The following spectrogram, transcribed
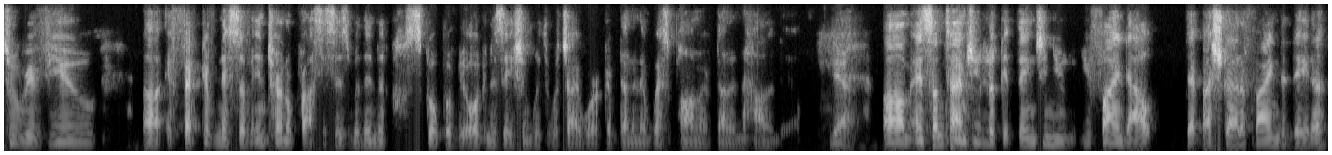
to review uh, effectiveness of internal processes within the scope of the organization with which I work. I've done it in West Palm. I've done it in Hallandale. Yeah. Um, and sometimes you look at things and you you find out that by stratifying the data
